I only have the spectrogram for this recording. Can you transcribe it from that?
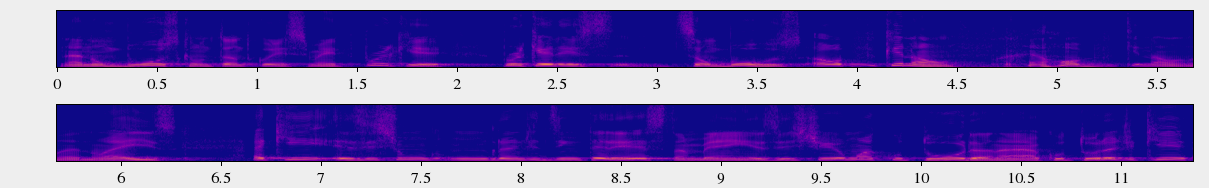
Né? Não buscam tanto conhecimento. Por quê? Porque eles são burros? Óbvio que não. É óbvio que não, né? não é isso é que existe um, um, grande desinteresse também. Existe uma cultura, né? A cultura de que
